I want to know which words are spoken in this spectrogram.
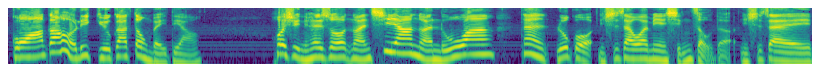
刮刚好你丢个冻北雕。或许你会说暖气啊、暖炉啊，但如果你是在外面行走的，你是在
